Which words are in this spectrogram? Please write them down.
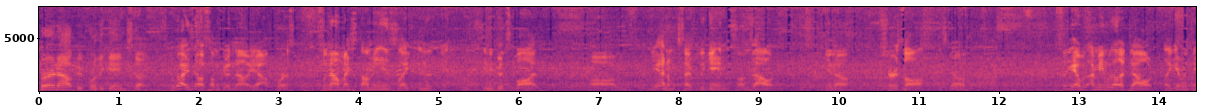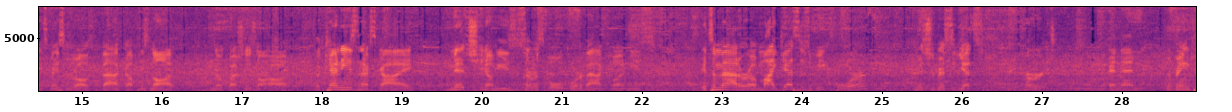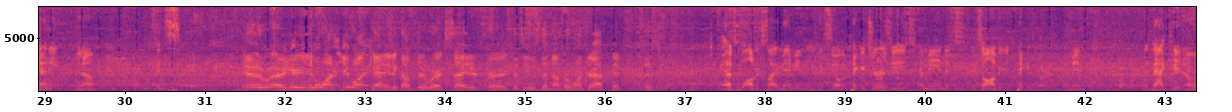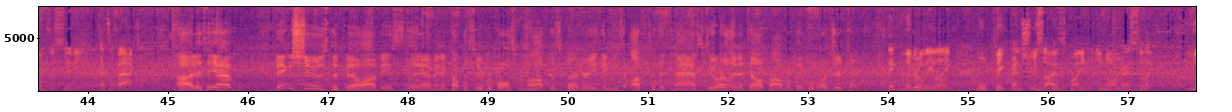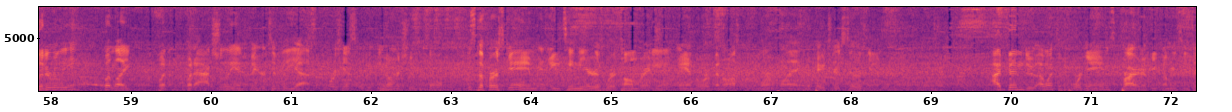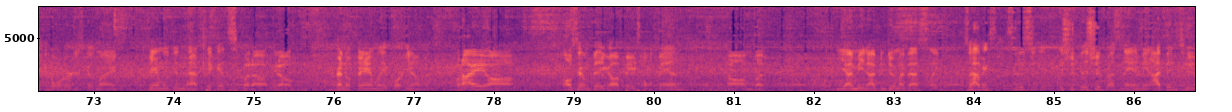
burn out before the game starts. Right, no, so I'm good now. Yeah, of course. So now my stomach is like in the, in a good spot. Um, yeah, and I'm excited for the game. The sun's out. You know, shirts off. Let's go. So yeah, I mean, without a doubt, like everyone thinks Mason Rudolph's the backup. He's not. No question, he's not. Uh, so Kenny's the next guy. Mitch, you know, he's a serviceable quarterback, but he's. It's a matter of my guess is week four, Mitch Trubisky gets hurt, and then they're bringing Kenny. You know, it's You, uh, you, you want you want Kenny to come through. We're excited for because he was the number one draft pick this year. Yeah, it's a lot of excitement. I mean, you can see all the Pickett jerseys. I mean, it's it's obvious. Pickettsburg. I mean, that kid owns the city. That's a fact. Uh, does he have big shoes to fill? Obviously, I mean, a couple Super Bowls from Roethlisberger. You think he's up to the task? Too early to tell, probably. But what's your take? I think literally, like, well, Big Ben's shoe size is probably enormous. So like, literally, but like, but but actually and figuratively, yes. Of course, yes. enormous shoes to. This is the first game in 18 years where Tom Brady and or Ben Roethlisberger weren't playing in a Patriots Steelers game. I've been to, I went to four games prior to becoming a season ticket holder just because my family didn't have tickets. But, uh, you know, friend of family, of course, you know. But, but I, uh, also am a big uh, baseball fan. Um, but, yeah, I mean, I've been doing my best. Like, so having, so this, is, this, should, this should resonate. I mean, I've been to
